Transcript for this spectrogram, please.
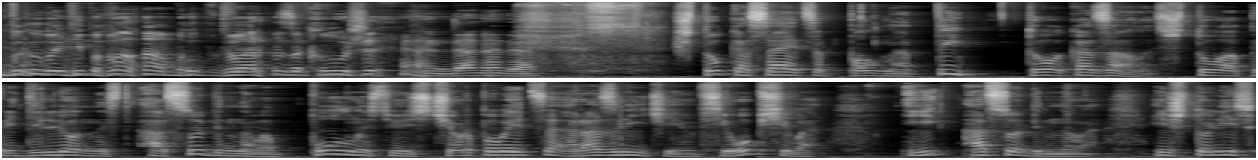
Был бы не пополам, был в два раза хуже. Да-да-да. Что касается полноты, то оказалось, что определенность особенного полностью исчерпывается различием всеобщего и особенного, и что лишь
